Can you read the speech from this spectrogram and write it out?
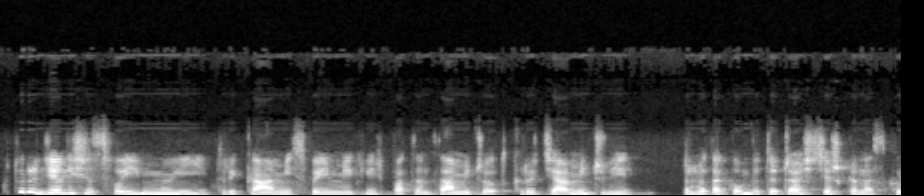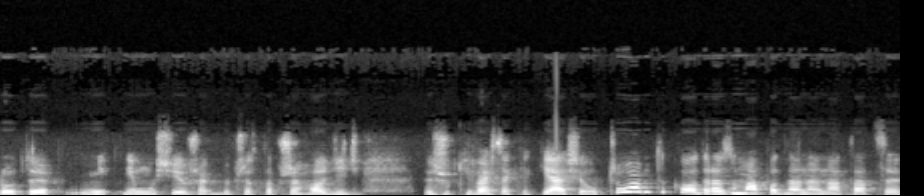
który dzieli się swoimi trikami, swoimi jakimiś patentami czy odkryciami, czyli trochę taką wytycza ścieżkę na skróty, nikt nie musi już jakby przez to przechodzić, wyszukiwać tak jak ja się uczyłam, tylko od razu ma podane na tacy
